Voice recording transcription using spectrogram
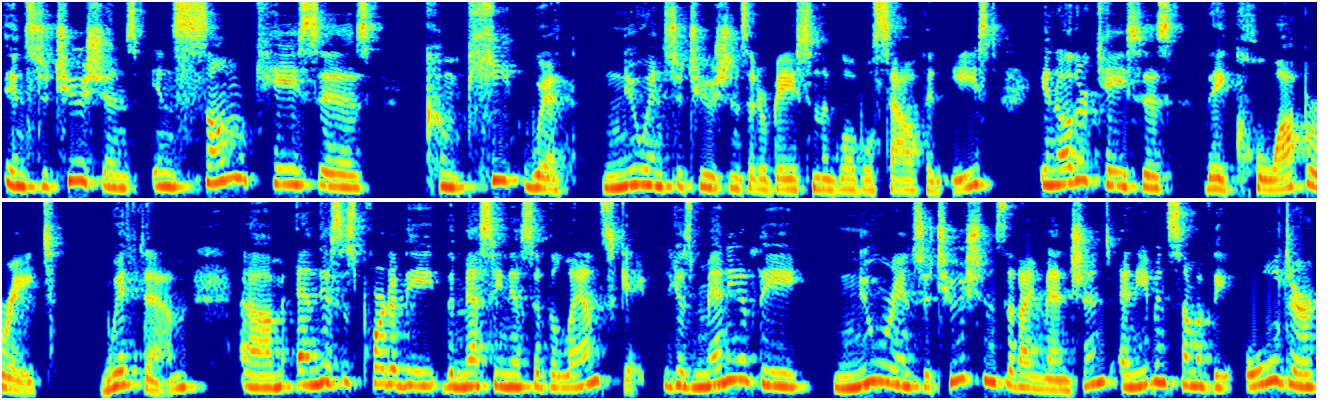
institutions, in some cases, compete with new institutions that are based in the global south and east. In other cases, they cooperate with them. Um, and this is part of the, the messiness of the landscape because many of the newer institutions that I mentioned, and even some of the older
